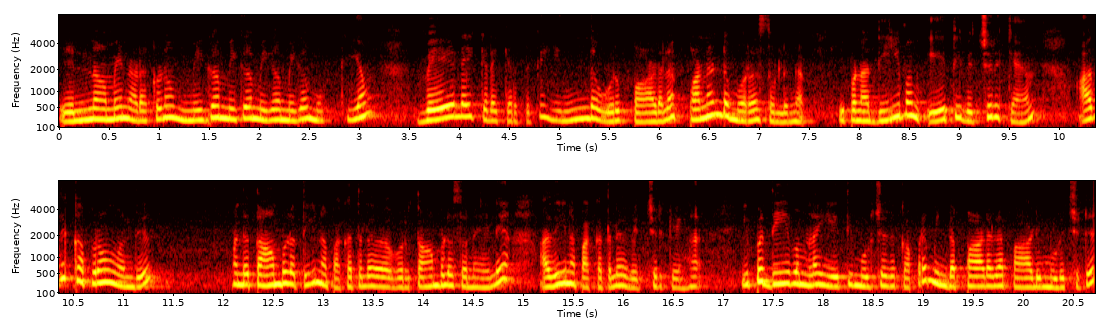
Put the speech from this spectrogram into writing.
எல்லாமே நடக்கணும். மிக மிக மிக மிக முக்கியம் வேலை கிடைக்கிறதுக்கு இந்த ஒரு பாடலை பன்னெண்டு முறை சொல்லுங்கள் இப்போ நான் தீபம் ஏற்றி வச்சுருக்கேன். அதுக்கப்புறம் வந்து அந்த தாம்பூலத்தையும் நான் பக்கத்தில் ஒரு தாம்பூலம் சொன்னேன் இல்லையா? அதையும் நான் பக்கத்தில் வச்சுருக்கேங்க. இப்போ தீபம்லாம் ஏற்றி முடித்ததுக்கப்புறம் இந்த பாடலை பாடி முடிச்சுட்டு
